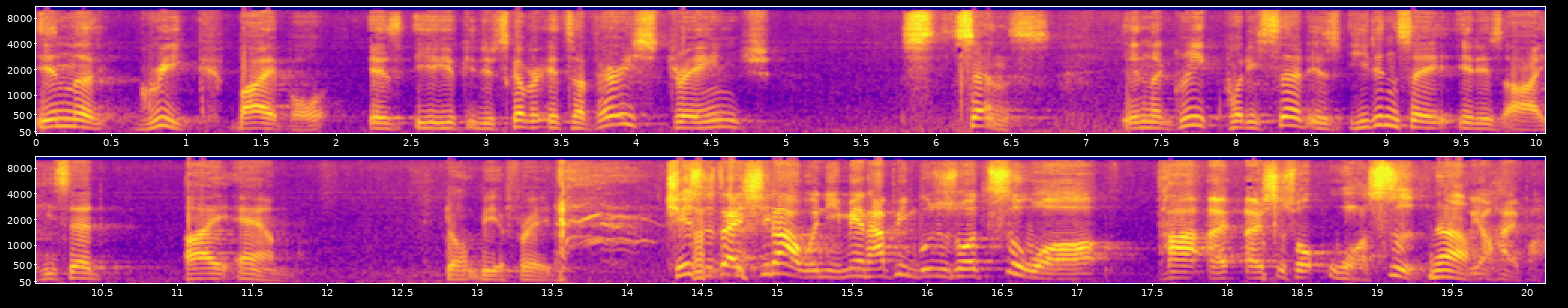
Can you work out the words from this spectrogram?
in the Greek Bible, is you, you can discover it's a very strange s- sentence. In the Greek, what he said is, he didn't say, it is I, he said, I am. Don't be afraid. 其实，在希腊文里面，他并不是说是我他，而而是说我是， Now, 不要害怕。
